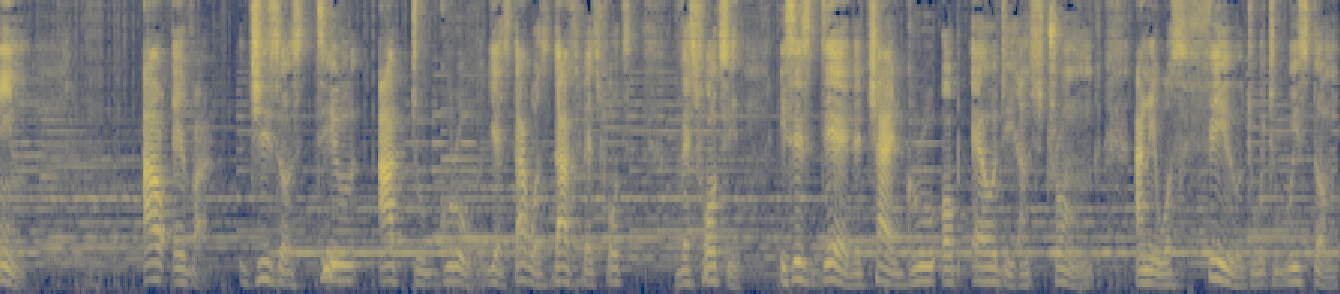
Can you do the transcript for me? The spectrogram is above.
him. However, Jesus still had to grow. Yes, that was that's verse 40. Verse 40. It says, There the child grew up healthy and strong, and he was filled with wisdom,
